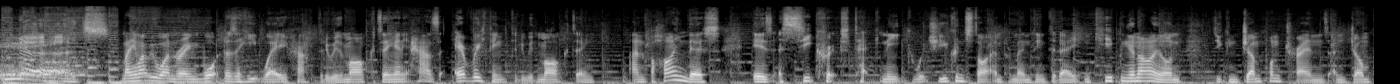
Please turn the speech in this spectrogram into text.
Nerds! Now you might be wondering, what does a heat wave have to do with marketing? And it has everything to do with marketing. And behind this is a secret technique which you can start implementing today and keeping an eye on so you can jump on trends and jump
